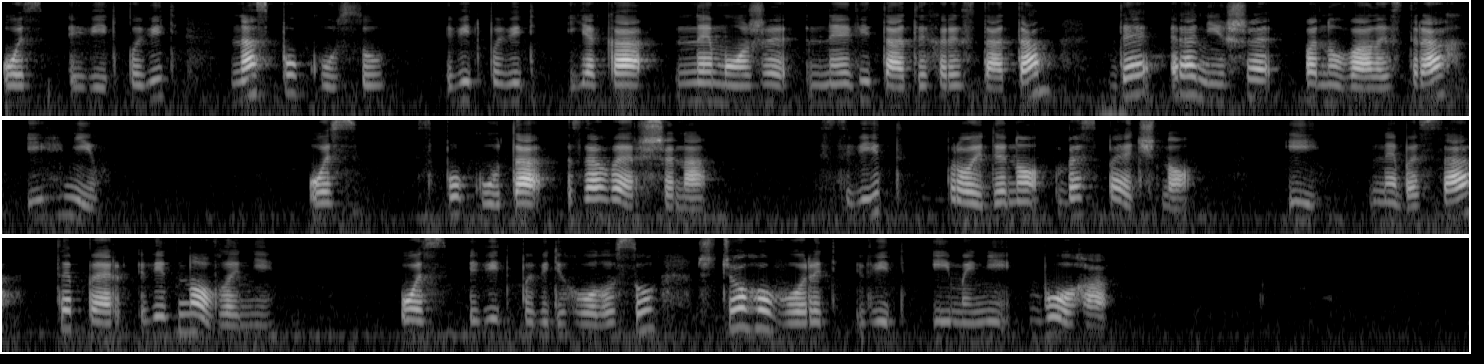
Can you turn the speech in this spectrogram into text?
Ось відповідь на спокусу, відповідь, яка не може не вітати Христа там, де раніше панували страх і гнів. Ось спокута завершена. Світ пройдено безпечно, і небеса тепер відновлені. Ось відповідь голосу, що говорить від імені Бога.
